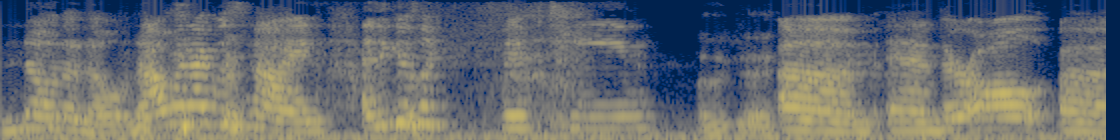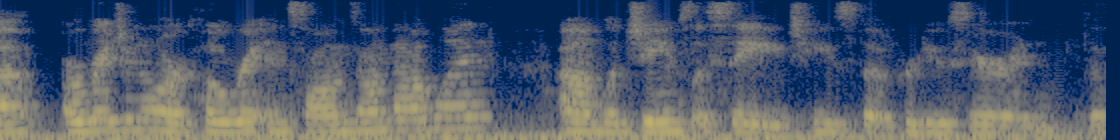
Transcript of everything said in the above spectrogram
no, no, no, not when I was nine. I think it was like 15. Okay. Um, and they're all uh, original or co-written songs on that one um, with James Lesage. He's the producer and the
